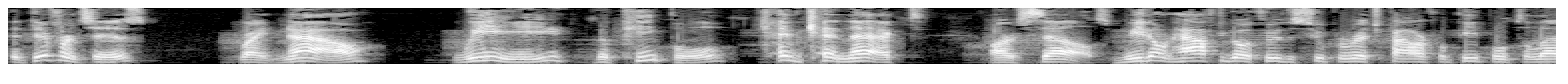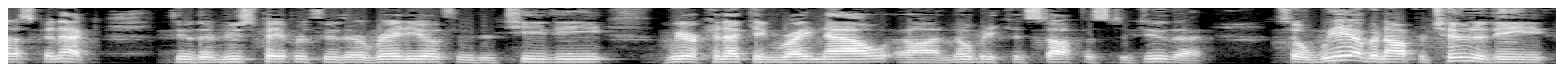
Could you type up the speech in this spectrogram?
The difference is, right now, we, the people, can connect ourselves. We don't have to go through the super rich, powerful people to let us connect through their newspaper, through their radio, through their TV. We are connecting right now. Uh, nobody can stop us to do that. So we have an opportunity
